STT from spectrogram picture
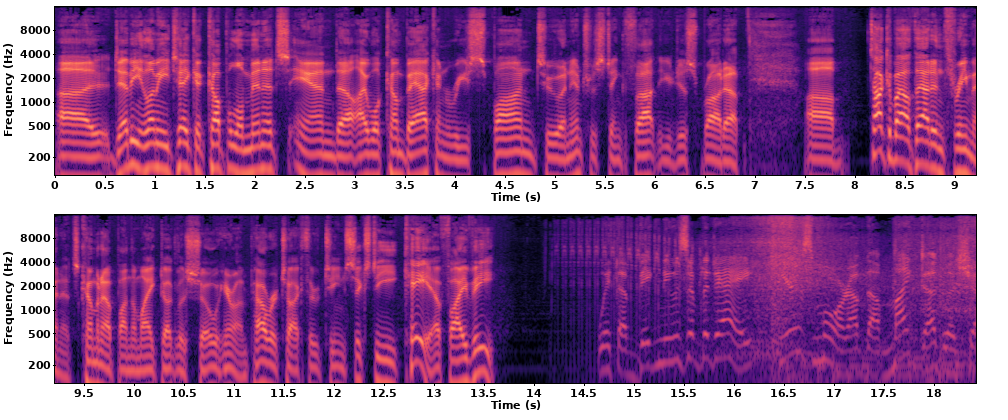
uh, Debbie. Let me take a couple of minutes, and uh, I will come back and respond to an interesting thought that you just brought up. Talk about that in three minutes. Coming up on the Mike Douglass Show here on Power Talk 1360 KFIV. With the big news of the day, here's more of the Mike Douglass Show.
